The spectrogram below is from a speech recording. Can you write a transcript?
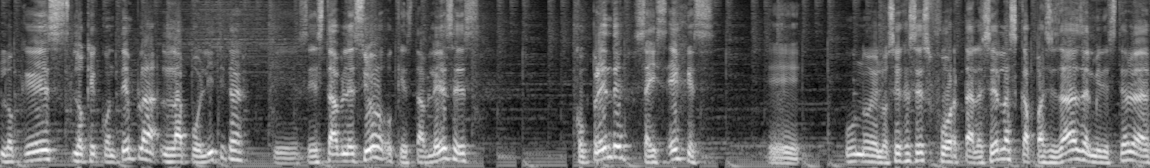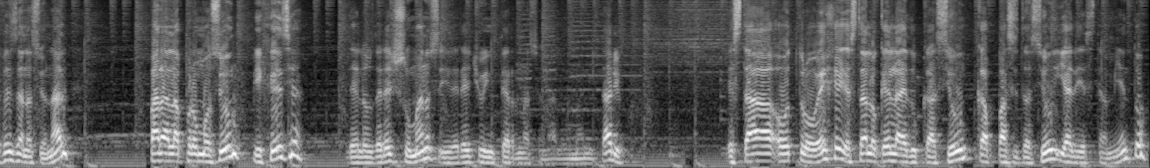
lo que es lo que contempla la política que se estableció o que establece es comprende seis ejes. Eh, uno de los ejes es fortalecer las capacidades del Ministerio de la Defensa Nacional para la promoción, vigencia de los derechos humanos y derecho internacional humanitario. Está otro eje, está lo que es la educación, capacitación y adiestramiento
